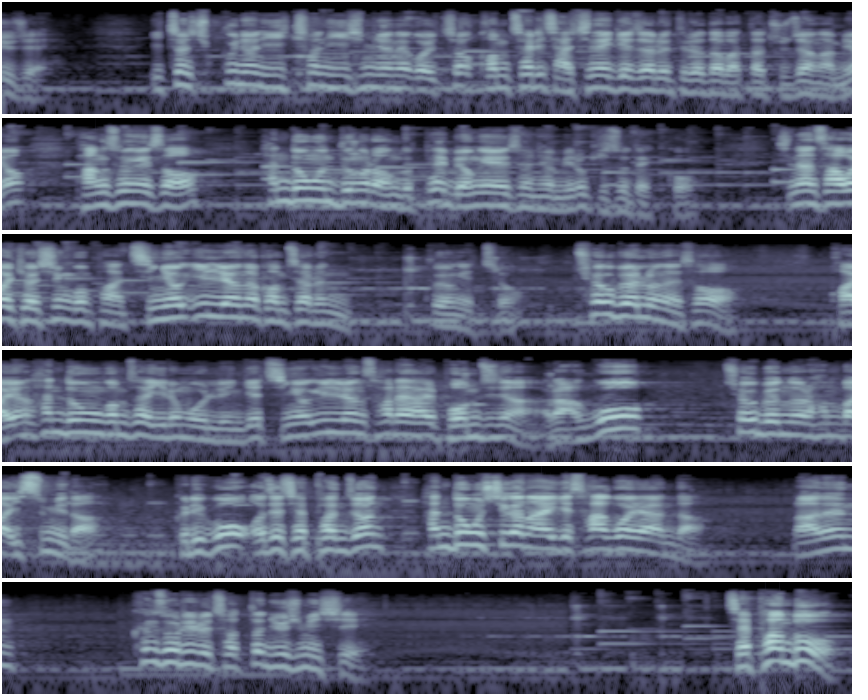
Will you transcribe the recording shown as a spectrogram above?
유죄. 2019년, 2020년에 걸쳐 검찰이 자신의 계좌를 들여다봤다 주장하며 방송에서 한동훈 등을 언급해 명예훼손 혐의로 기소됐고 지난 4월 결심 공판 징역 1년을 검찰은 구형했죠. 최후 변론에서 과연 한동훈 검사 이름 올린 게 징역 1년 살해할 범죄냐라고 최후 변론을 한 바 있습니다. 그리고 어제 재판 전 한동훈 씨가 나에게 사과해야 한다라는 큰 소리를 쳤던 유시민 씨. 재판부,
